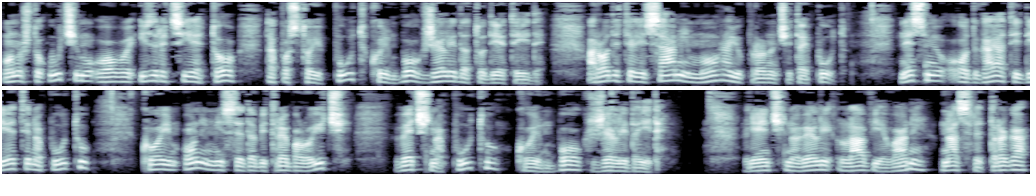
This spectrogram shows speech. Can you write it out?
Ono što učimo u ovoj izreci je to da postoji put kojim Bog želi da to dijete ide, a roditelji sami moraju pronaći taj put. Ne smiju odgajati dijete na putu kojim oni misle da bi trebalo ići, već na putu kojim Bog želi da ide. Ljenčina veli, lav je vani, nasred trga,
